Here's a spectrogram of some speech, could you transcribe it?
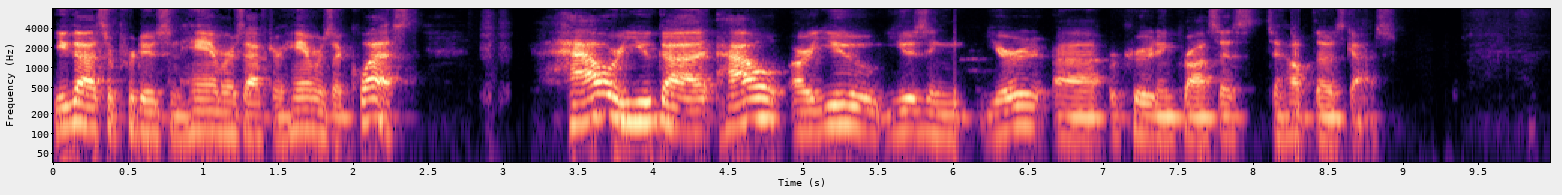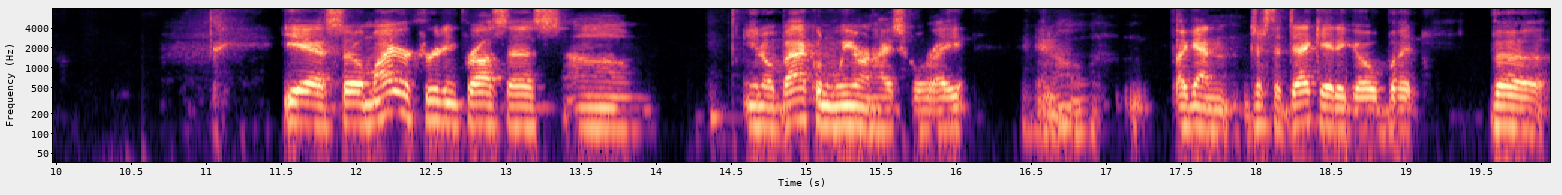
you guys are producing hammers after hammers at Quest how are you guys how are you using your uh, recruiting process to help those guys Yeah. So my recruiting process, um, you know, back when we were in high school, right? You know, again, just a decade ago, but the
